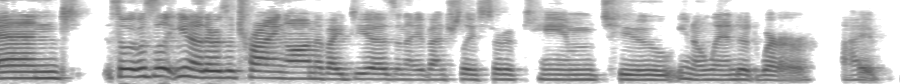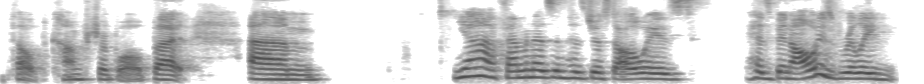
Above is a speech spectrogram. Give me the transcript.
and so it was like you know there was a trying on of ideas and i eventually sort of came to you know landed where i felt comfortable. But um yeah feminism has just always has been always really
